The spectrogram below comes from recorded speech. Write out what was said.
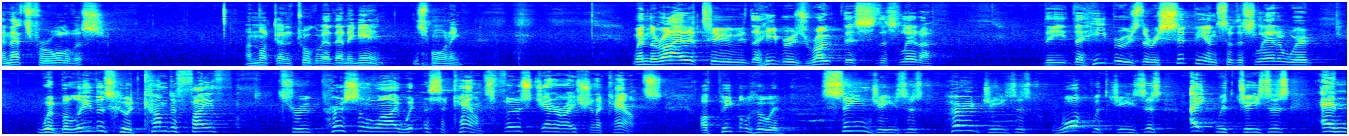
And that's for all of us. I'm not going to talk about that again this morning when the writer to the Hebrews wrote this, this letter, the, the Hebrews, the recipients of this letter, were, were believers who had come to faith through personal eyewitness accounts, first generation accounts of people who had seen Jesus, heard Jesus, walked with Jesus, ate with Jesus, and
